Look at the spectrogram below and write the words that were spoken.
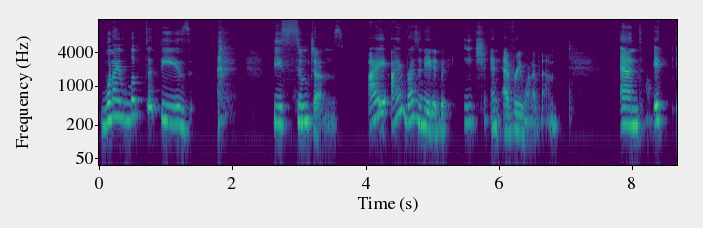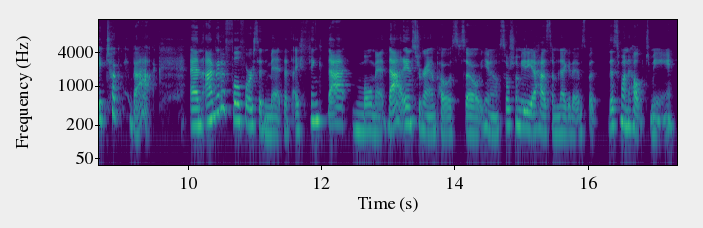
When I looked at these, these symptoms, I, I resonated with each and every one of them. And it, it took me back. And I'm going to full force admit that I think that moment, that Instagram post, so, you know, social media has some negatives, but this one helped me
